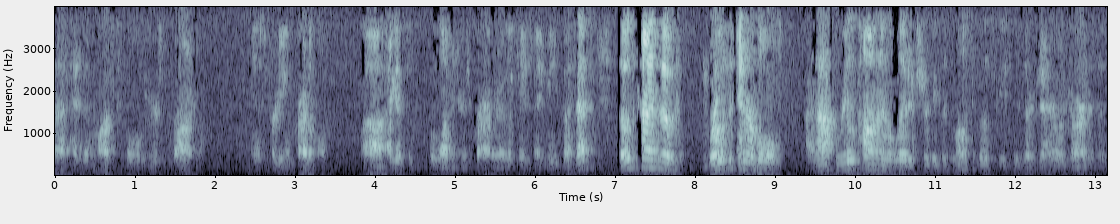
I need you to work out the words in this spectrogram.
that had been marked twelve years prior. I mean, it's pretty incredible. Uh, I guess it's eleven years prior, whatever the case may be. But that's, those kinds of growth intervals are not real common in the literature because most of those species are generally regarded as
